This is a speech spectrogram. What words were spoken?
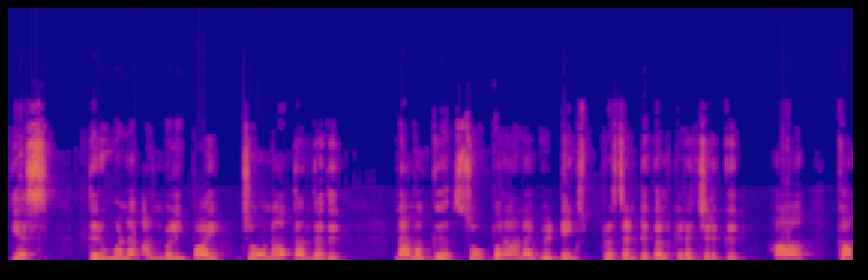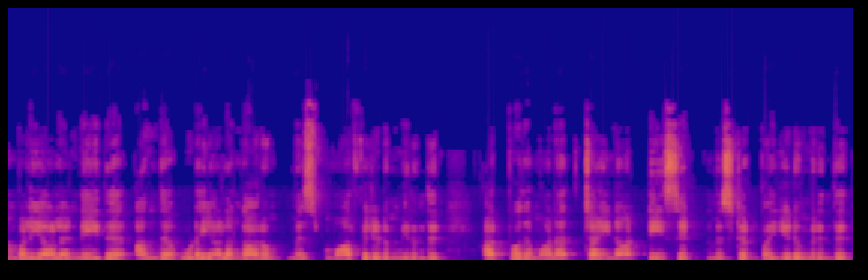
எஸ். திருமண அன்பளிப்பாய் ஜோனா தந்தது. நமக்கு சூப்பரான வெட்டிங் ப்ரெசண்ட்டுகள் கிடைச்சிருக்கு. ஆ கம்பளியால நெய்த அந்த உடையலங்காரம் மிஸ் மார்ஃபிலிடம் இருந்து அற்புதமான சைனா டீ செட் மிஸ்டர் பையிடம் இருந்து.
